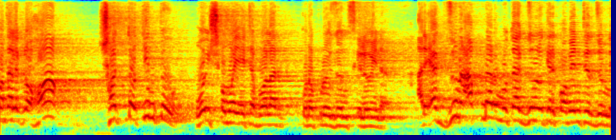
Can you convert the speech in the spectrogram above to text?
কথা লিখলো। হক, সত্য, কিন্তু ওই সময় এটা বলার কোনো প্রয়োজন ছিলই না। আর একজন আপনার মতো একজন লোকের কমেন্টের জন্য,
